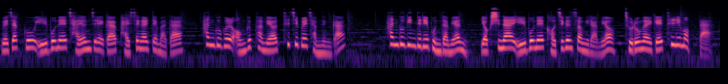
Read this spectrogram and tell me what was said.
왜 자꾸 일본의 자연재해가 발생할 때마다 한국을 언급하며 트집을 잡는가? 한국인들이 본다면 역시나 일본의 거지근성이라며 조롱할 게 틀림없다.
